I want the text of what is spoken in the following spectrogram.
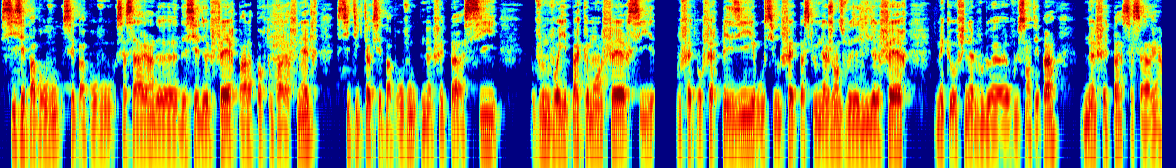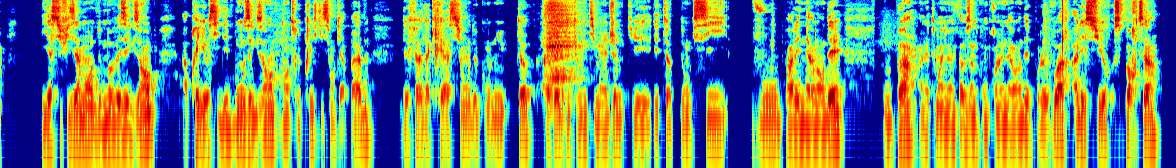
Si c'est pas pour vous, c'est pas pour vous. Ça sert à rien d'essayer de, le faire par la porte ou par la fenêtre. Si TikTok c'est pas pour vous, ne le faites pas. Si vous ne voyez pas comment le faire, si vous faites pour faire plaisir ou si vous le faites parce qu'une agence vous a dit de le faire, mais qu'au final vous le, le sentez pas, ne le faites pas, ça sert à rien. Il y a suffisamment de mauvais exemples. Après, il y a aussi des bons exemples d'entreprises qui sont capables de faire de la création de contenu top avec du community management qui est, top. Donc, si vous parlez néerlandais ou pas, honnêtement, il n'y a même pas besoin de comprendre le néerlandais pour le voir, allez sur Sportsa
